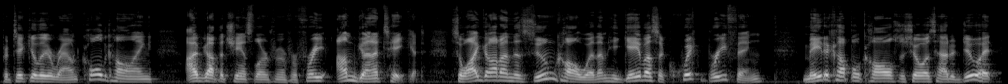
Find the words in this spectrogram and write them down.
particularly around cold calling. I've got the chance to learn from him for free. I'm going to take it. So I got on the Zoom call with him. He gave us a quick briefing, made a couple calls to show us how to do it,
